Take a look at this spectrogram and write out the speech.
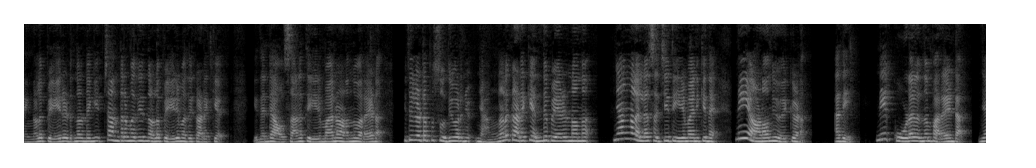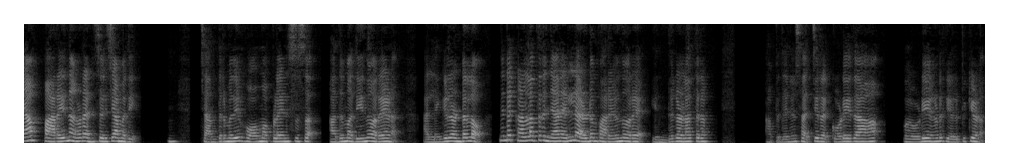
നിങ്ങൾ പേരിടുന്നുണ്ടെങ്കിൽ ചന്ദ്രമതി എന്നുള്ള പേര് മതി കടയ്ക്ക്. ഇതിന്റെ അവസാന തീരുമാനമാണെന്ന് പറയണം. ഇത് കേട്ടപ്പോൾ സുതി പറഞ്ഞു ഞങ്ങൾ കടയ്ക്ക് എന്ത് പേരിടണമെന്ന്? ഞങ്ങളല്ല സച്ചി തീരുമാനിക്കുന്നേ. നീ ആണോ എന്ന് ചോദിക്കണം അതെ നീ കൂടുതലൊന്നും പറയണ്ട. ഞാൻ പറയുന്ന അങ്ങോട്ട് അനുസരിച്ചാ മതി. Chandramathi home appliances. അത് മതി എന്ന് പറയണം. അല്ലെങ്കിൽ ഉണ്ടല്ലോ നിന്റെ കള്ളത്തരം ഞാൻ എല്ലാവരോടും പറയുമെന്ന് പറയാം. എന്ത് കള്ളത്തരം? തന്നെ സച്ചി റെക്കോർഡ് ചെയ്ത ആ ഓടി അങ്ങോട്ട് കേൾപ്പിക്കണം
